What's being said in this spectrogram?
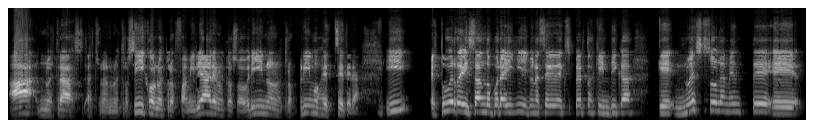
a, nuestras, nuestros hijos, nuestros familiares, nuestros sobrinos, nuestros primos, etc. Y estuve revisando por ahí y hay una serie de expertos que indica que no es solamente... Eh,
